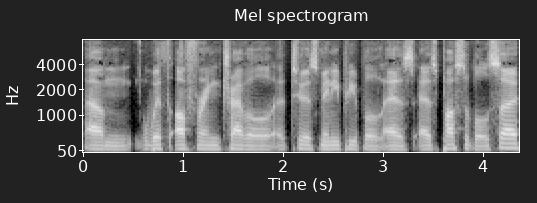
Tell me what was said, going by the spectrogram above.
um, with offering travel to as many people as as possible. So,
